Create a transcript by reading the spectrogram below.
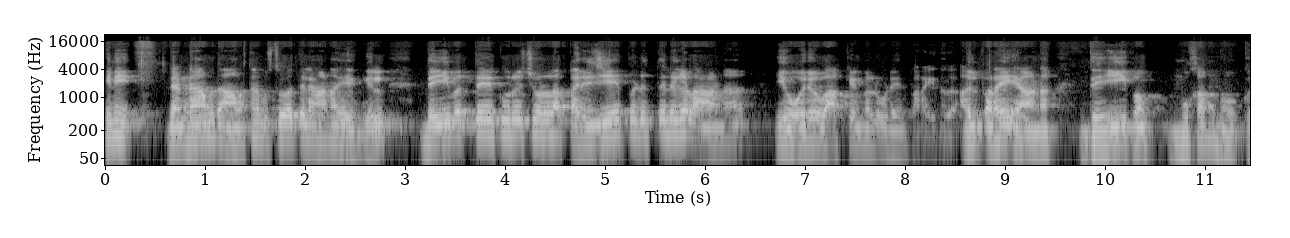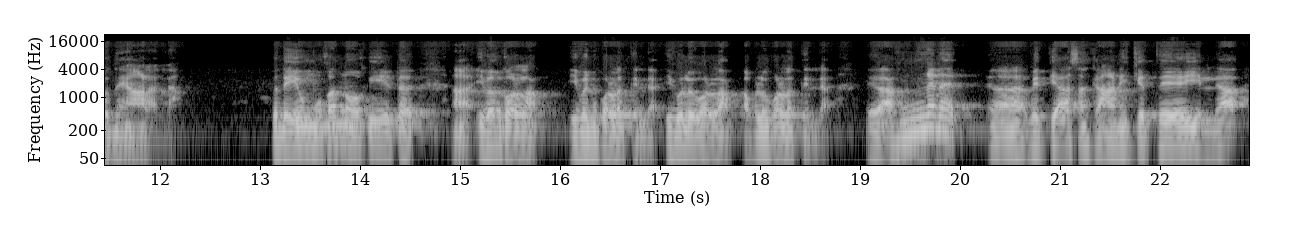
ഇനി രണ്ടാമത് ആവർത്തന പുസ്തകത്തിലാണ് എങ്കിൽ ദൈവത്തെക്കുറിച്ചുള്ള പരിചയപ്പെടുത്തലുകളാണ് ഈ ഓരോ വാക്യങ്ങളിലൂടെയും പറയുന്നത്. അതിൽ പറയുകയാണ് ദൈവം മുഖം നോക്കുന്ന ആളല്ല ഇപ്പൊ ദൈവം മുഖം നോക്കിയിട്ട് ഇവൻ കൊള്ളാം ഇവൻ കൊള്ളത്തില്ല ഇവൾ കൊള്ളാം അവൾ കൊള്ളത്തില്ല. അങ്ങനെ വ്യത്യാസം കാണിക്കത്തേയില്ല.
